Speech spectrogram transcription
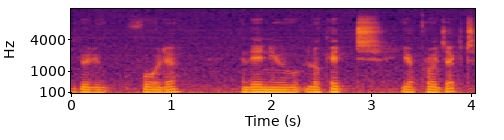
you go to folder and then you locate your project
